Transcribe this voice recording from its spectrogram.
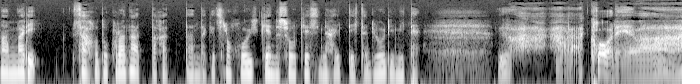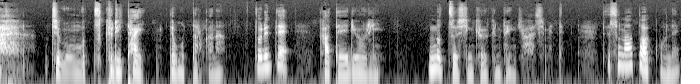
あ、あんまりさほど来らなかったんだけどその保育園のショーケースに入ってきた料理見て。うわこれは自分も作りたいって思ったのかな。それで家庭料理の通信教育の勉強を始めて。でその後はこうね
